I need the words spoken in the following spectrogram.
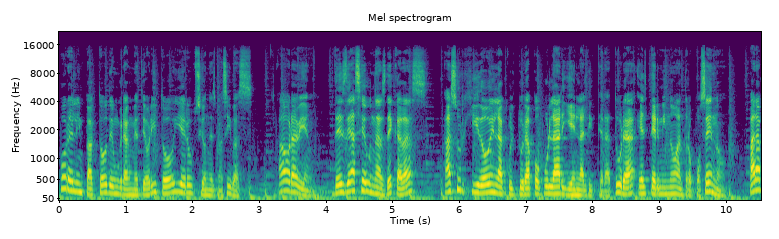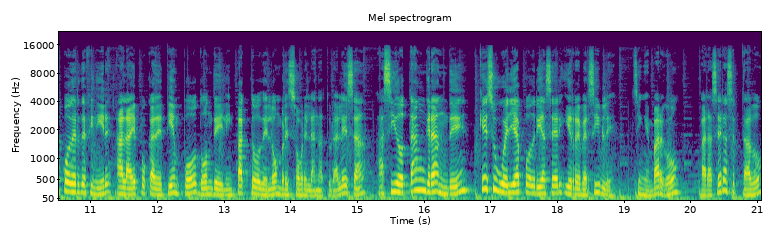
por el impacto de un gran meteorito y erupciones masivas. Ahora bien, desde hace unas décadas, ha surgido en la cultura popular y en la literatura el término antropoceno, para poder definir a la época de tiempo donde el impacto del hombre sobre la naturaleza ha sido tan grande que su huella podría ser irreversible. Sin embargo, para ser aceptado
